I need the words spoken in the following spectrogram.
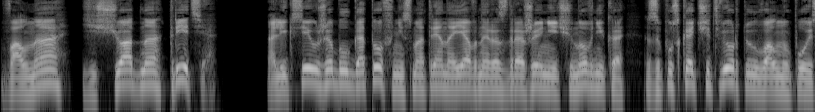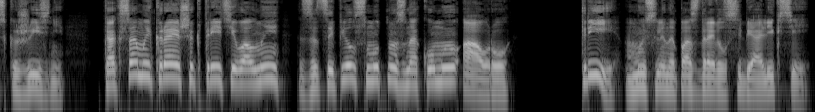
Волна, еще одна, третья. Алексей уже был готов, несмотря на явное раздражение чиновника, запускать четвертую волну поиска жизни, как самый краешек третьей волны зацепил смутно знакомую ауру. «Три», — мысленно поздравил себя Алексей.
